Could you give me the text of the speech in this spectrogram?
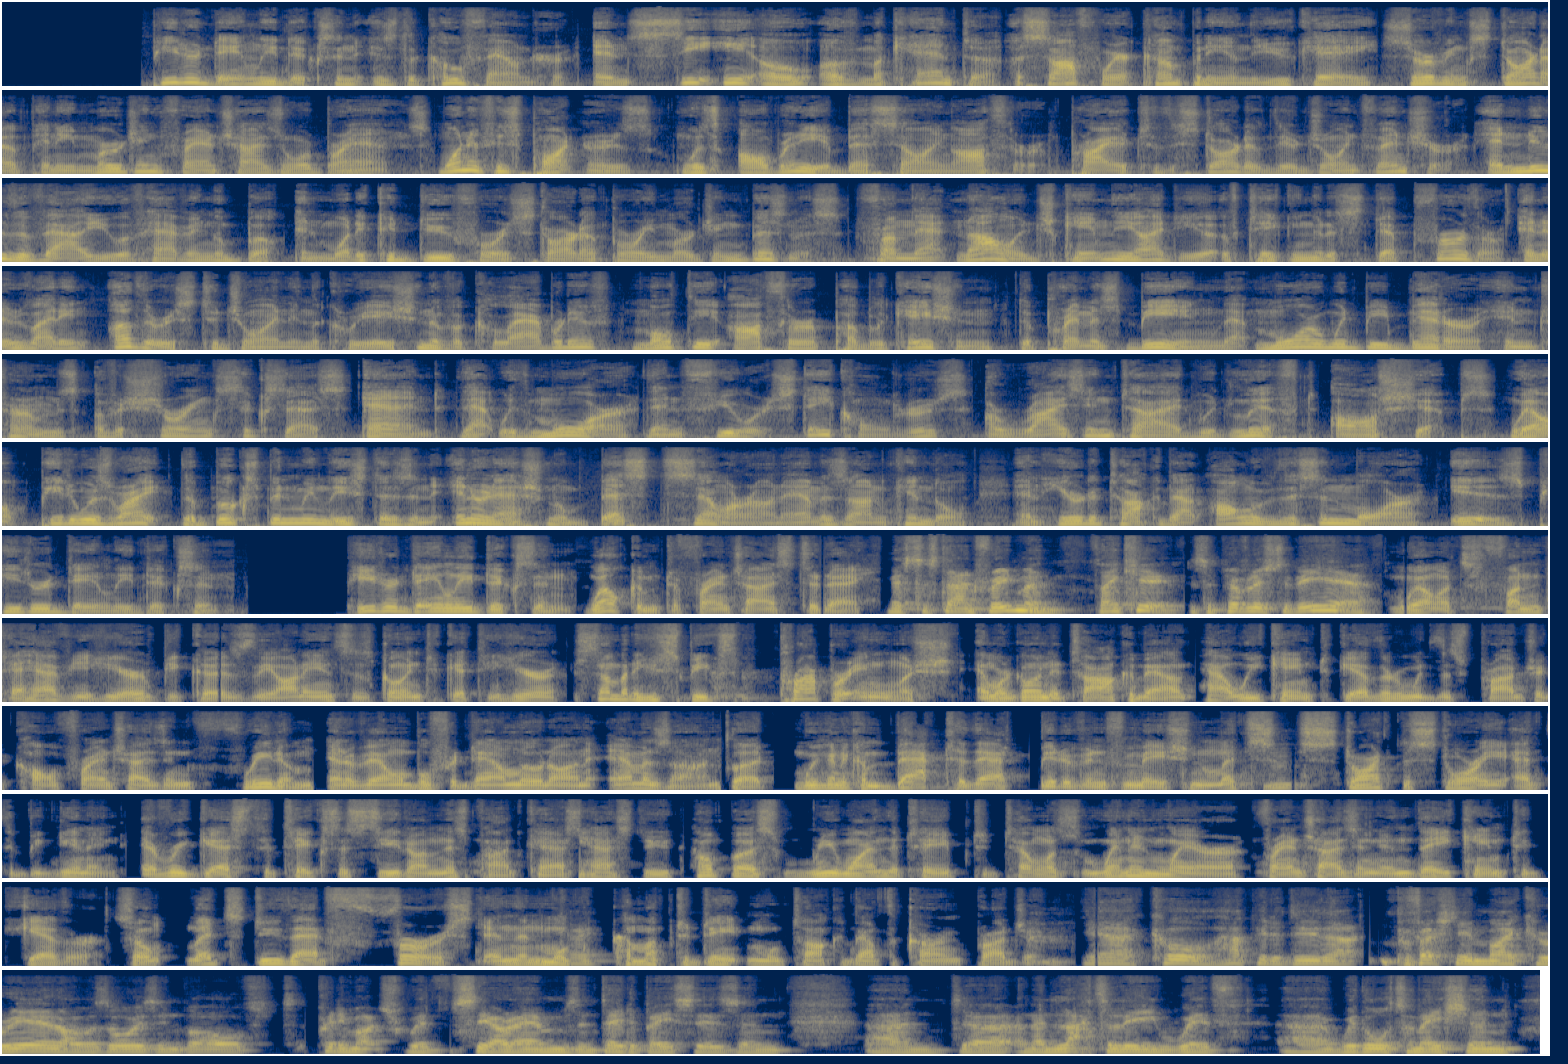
Peter Daly Dickson is the co-founder and CEO of Macanta, a software company in the UK serving startup and emerging franchisor brands. One of his partners was already a best-selling author prior to the start of their joint venture and knew the value of having a book and what it could do for a startup or emerging business. From that knowledge came the idea of taking it a step further and inviting others to join in the creation of a collaborative, multi-author publication, the premise being that more would be better in terms of assuring success, and that with more than fewer stakeholders, a rising tide would lift all ships. Well, Peter was right. The book's been released as an international bestseller on Amazon Kindle, and here to talk about all of this and more is Peter Daly Dickson. Peter Daly Dickson, welcome to Franchise Today. Mr. Stan Friedman, thank you. It's a privilege to be here. Well, it's fun to have you here because the audience is going to get to hear somebody who speaks proper English. And we're going to talk about how we came together with this project called Franchising Freedom and available for download on Amazon. But we're going to come back to that bit of information. Let's mm-hmm. start the story at the beginning. Every guest that takes a seat on this podcast has to help us rewind the tape to tell us when and where franchising and they came together. So So let's do that first, and then we'll okay. come up to date and we'll talk about the current project. Yeah, cool. Happy to do that. Professionally in my career, I was always involved pretty much with CRMs and databases, and and uh, and then latterly with uh, with automation,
